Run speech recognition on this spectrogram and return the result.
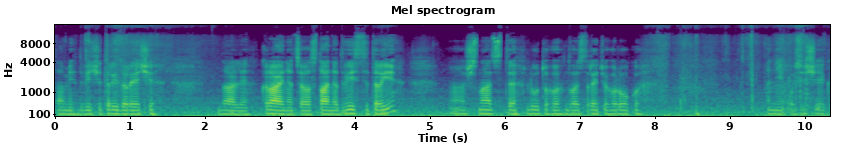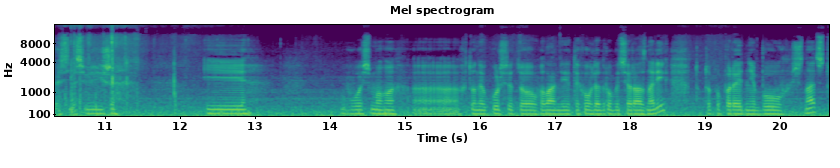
там їх 2 чи 3, до речі. Далі крайня це остання 203, е, 16 лютого 23 року. А ні, ось ще якась є свіжіша. І 8-го, е, хто не в курсі, то в Голландії техогляд робиться раз на рік. Тобто попередній був 16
